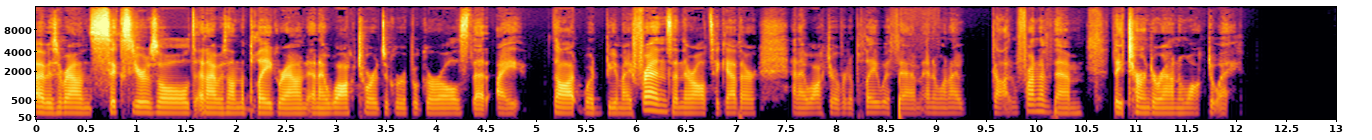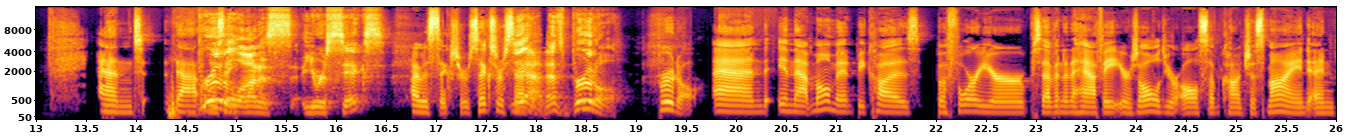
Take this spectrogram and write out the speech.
I was around six years old and I was on the playground and I walked towards a group of girls that I thought would be my friends and they're all together. And I walked over to play with them. And when I got in front of them, they turned around and walked away. And that brutal was a, on us. You were six? I was six or six or seven. Yeah, that's brutal brutal. And in that moment, because before you're seven and a half, eight years old, you're all subconscious mind and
